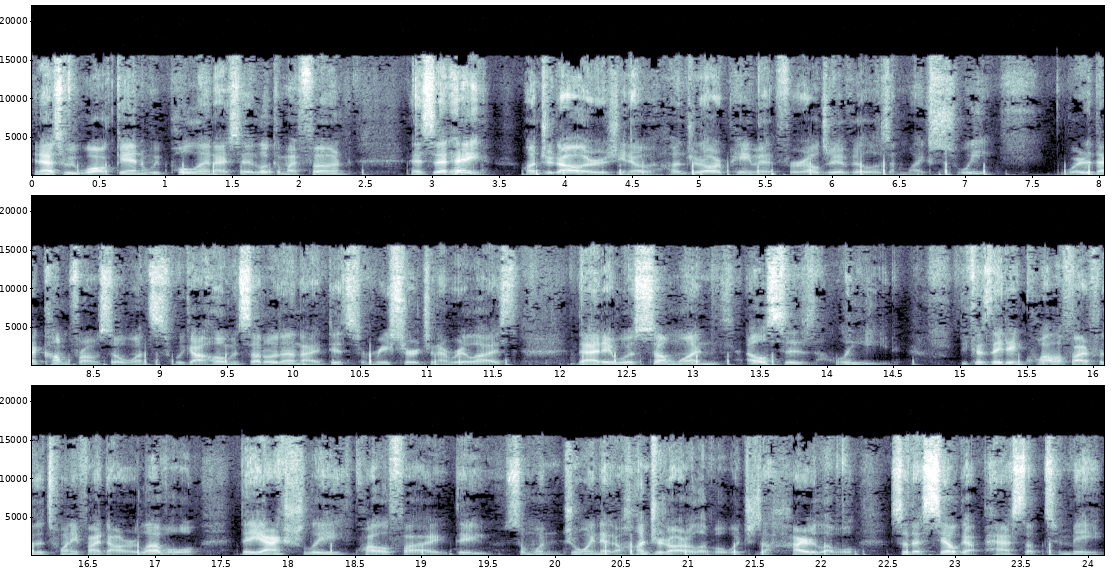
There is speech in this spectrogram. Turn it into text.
And as we walk in, we pull in. I say, look at my phone, and I said, hey, hundred dollars, you know, hundred dollar payment for LJ Aviles. I'm like, sweet. Where did that come from? So once we got home and settled in, I did some research and I realized that it was someone else's lead because they didn't qualify for the $25 level. They actually qualify. They someone joined at a $100 level, which is a higher level. So that sale got passed up to me.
